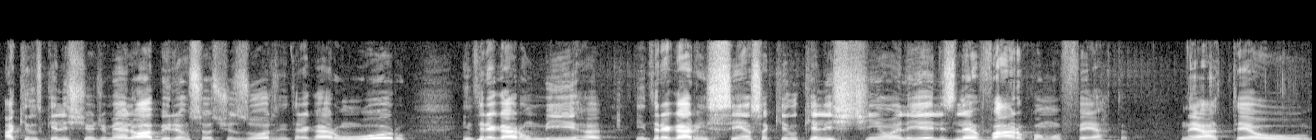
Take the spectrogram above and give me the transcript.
aquilo que eles tinham de melhor. Abriram seus tesouros, entregaram ouro, entregaram mirra, entregaram incenso, aquilo que eles tinham ali, eles levaram como oferta né, até, o,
